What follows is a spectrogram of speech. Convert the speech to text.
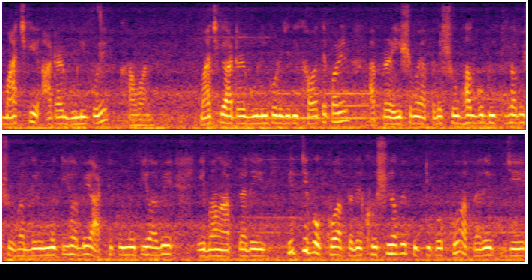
মাছকে আটার গুলি করে খাওয়ান। মাছকে আটার গুলি করে যদি খাওয়াতে পারেন, আপনারা এই সময় আপনাদের সৌভাগ্য বৃদ্ধি হবে, সৌভাগ্যের উন্নতি হবে, আর্থিক উন্নতি হবে এবং আপনাদের পিতৃপক্ষ আপনাদের খুশি হবে। পিতৃপক্ষ আপনাদের যে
